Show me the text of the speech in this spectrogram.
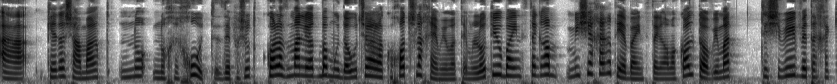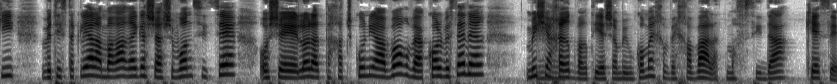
הקטע שאמרת, נו- נוכחות, זה פשוט כל הזמן להיות במודעות של הלקוחות שלכם. אם אתם לא תהיו באינסטגרם, מישהי אחרת תהיה באינסטגרם, הכל טוב. אם את תשבי ותחכי ותסתכלי על המראה רגע שהשוון סיצה, או שלא יודעת, החדשקון יעבור והכל בסדר, מישהי Mhm. אחרת כבר תהיה שם במקומך, וחבל, את מפסידה כסף.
